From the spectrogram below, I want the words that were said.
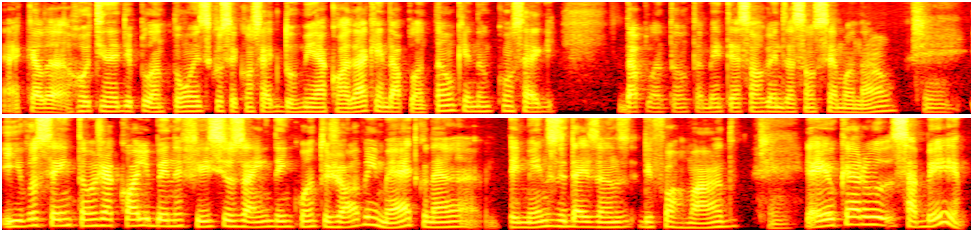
é aquela rotina de plantões que você consegue dormir e acordar, quem dá plantão, quem não consegue dar plantão também tem essa organização semanal. Sim. E você então já colhe benefícios ainda enquanto jovem médico, né? Tem menos de 10 anos de formado. Sim. E aí eu quero saber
